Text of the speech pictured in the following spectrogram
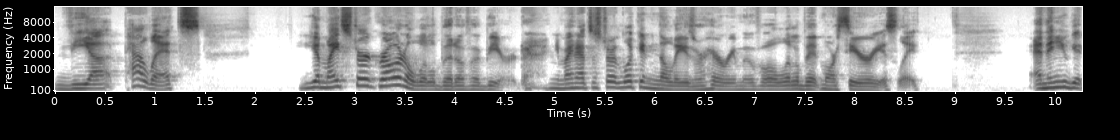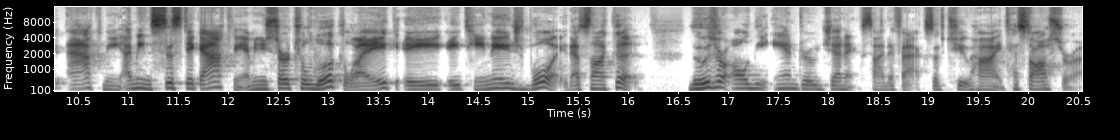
via pellets, you might start growing a little bit of a beard. You might have to start looking into laser hair removal a little bit more seriously. And then you get acne. I mean, cystic acne. I mean, you start to look like a, a teenage boy. That's not good. Those are all the androgenic side effects of too high testosterone.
